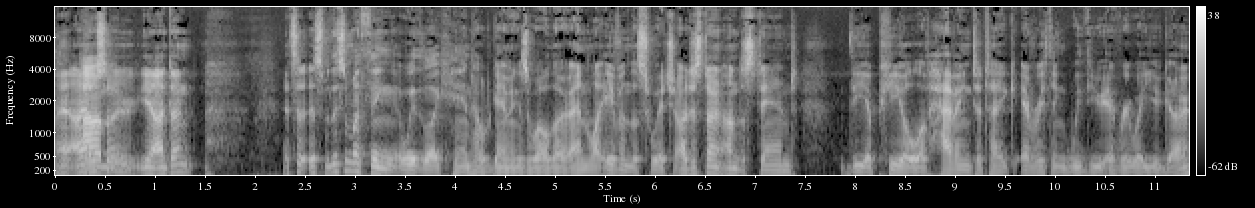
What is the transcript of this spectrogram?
I, I Um, also, yeah, I don't. It's, a, it's this is my thing with like handheld gaming as well, though, and like even the Switch. I just don't understand the appeal of having to take everything with you everywhere you go.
